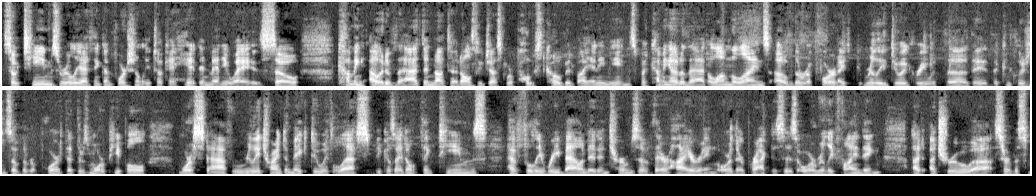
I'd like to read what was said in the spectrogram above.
So teams really, I think, unfortunately took a hit in many ways. So coming out of that, and not to at all suggest we're post COVID by any means, but coming out of that along the lines of the report, I really do agree with the, the, the conclusions of the report that there's more people more staff, really trying to make do with less because I don't think teams have fully rebounded in terms of their hiring or their practices or really finding a, a true uh, service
